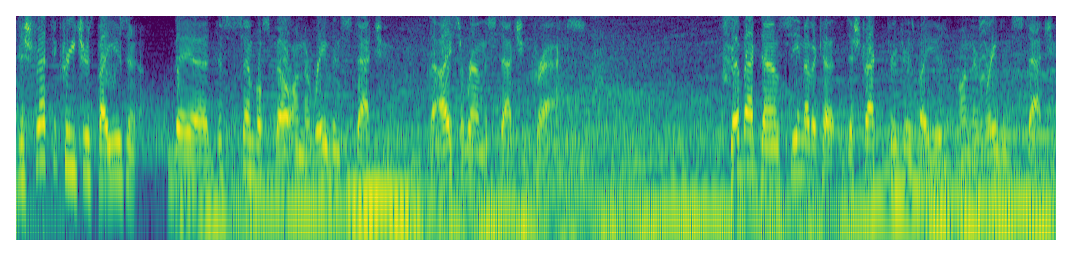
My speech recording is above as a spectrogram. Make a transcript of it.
distract the creatures by using the uh, disassemble spell on the raven statue. The ice around the statue cracks. Go back down, see another cut. Distract the creatures by using on the raven statue.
